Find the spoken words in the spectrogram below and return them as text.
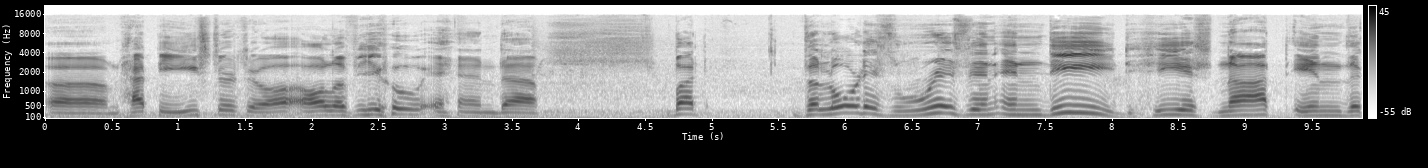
um, happy Easter to all, of you. And uh, but the Lord is risen indeed. He is not in the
